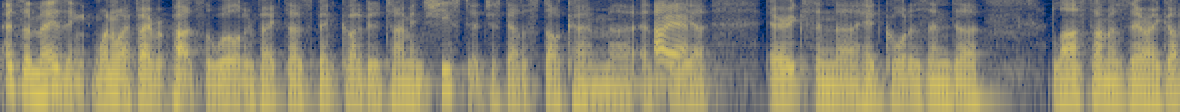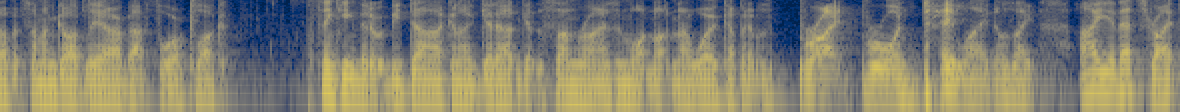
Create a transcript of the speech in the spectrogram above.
That's amazing. One of my favourite parts of the world. In fact, I've spent quite a bit of time in Kista, just out of Stockholm, uh, at oh, the yeah. uh, Ericsson uh, headquarters. And uh, last time I was there, I got up at some ungodly hour, about four o'clock, thinking that it would be dark and I'd get out and get the sunrise and whatnot. And I woke up and it was bright, broad daylight. And I was like, oh, yeah, that's right.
